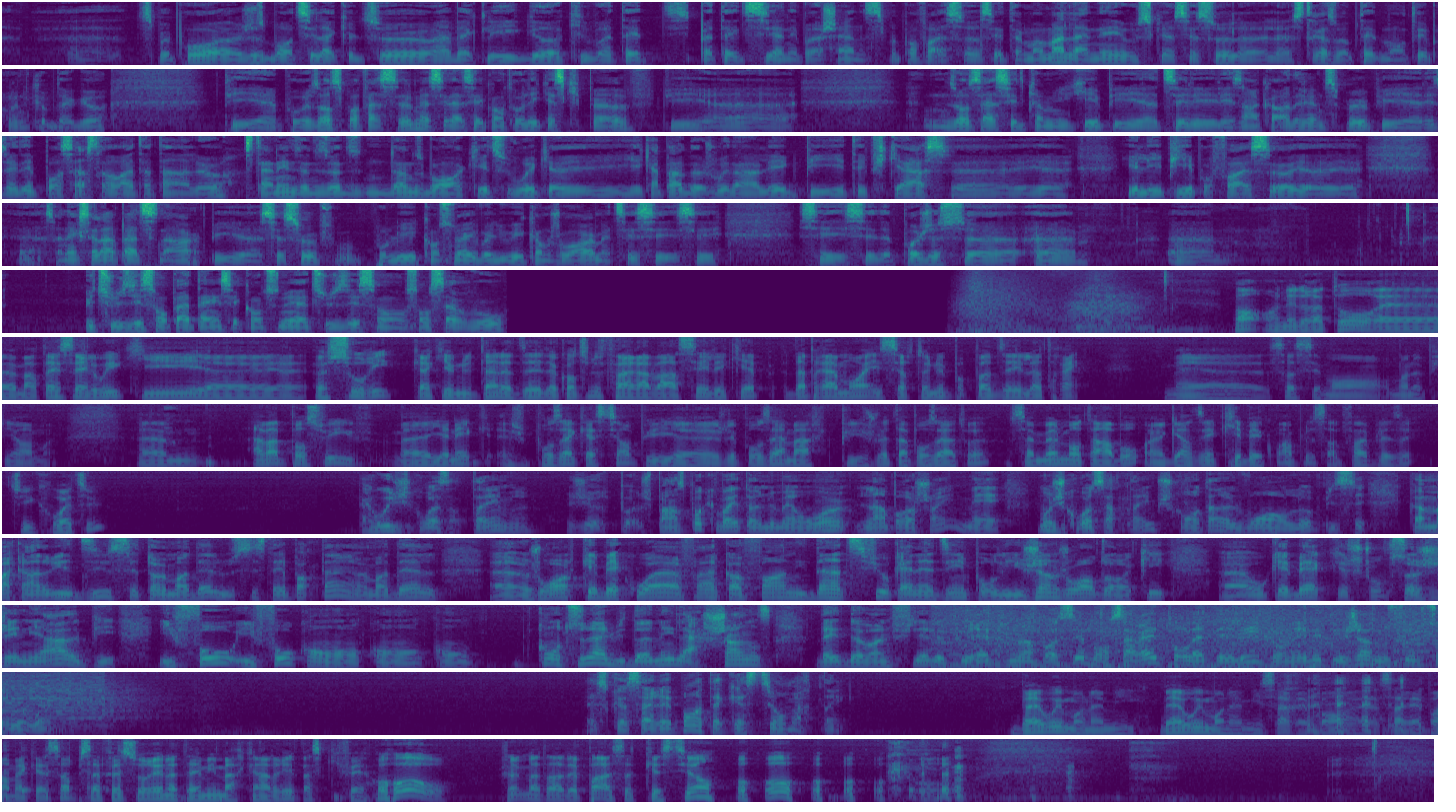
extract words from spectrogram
tu peux pas euh, juste bâtir la culture avec les gars qui vont être peut-être ici l'année prochaine. Tu peux pas faire ça. C'est un moment de l'année où c'est sûr le, stress va peut-être monter pour une coupe de gars. Puis euh, pour eux autres, c'est pas facile, mais c'est d'essayer de contrôler qu'est-ce qu'ils peuvent. Puis nous autres, c'est essayer de communiquer, puis les, encadrer un petit peu, puis les aider à passer à ce travail à temps-là. Cette année, il nous, donne du bon hockey. Tu vois qu'il est capable de jouer dans la ligue, puis il est efficace. il, a, les pieds pour faire ça. Euh, c'est un excellent patineur. Puis euh, c'est sûr, pour, lui, continuer à évoluer comme joueur, mais tu sais, c'est de pas juste euh, utiliser son patin, c'est continuer à utiliser son, cerveau. Bon, on est de retour. Martin Saint-Louis qui a souri quand il est venu le temps de dire de continuer de faire avancer l'équipe. D'après moi, il s'est retenu pour ne pas dire le train. Mais ça, c'est mon opinion à moi. Euh, avant de poursuivre, euh, Yannick, je posais la question, puis euh, je l'ai posée à Marc, puis je voulais te la poser à toi. Samuel Montambeau, un gardien québécois en plus, ça te faire plaisir. Tu y crois-tu? Ben oui, j'y crois certain, moi. Je, je pense pas qu'il va être un numéro un l'an prochain, mais moi, j'y crois certain. Je suis content de le voir là. Puis c'est, comme Marc-André dit, c'est un modèle aussi. C'est important, un modèle, euh, un joueur québécois, francophone, identifié aux Canadiens pour les jeunes joueurs de hockey euh, au Québec. Je trouve ça génial. Puis il faut, il faut qu'on, continue à lui donner la chance d'être devant le filet le plus rapidement possible. On s'arrête pour la télé, puis on invite les gens à nous suivre sur le web. Est-ce que ça répond à ta question, Martin? Ben oui, mon ami. Ben oui, mon ami, ça répond, euh, ça répond à ma question. Puis ça fait sourire notre ami Marc-André parce qu'il fait Oh oh! Je ne m'attendais pas à cette question. Oh oh oh oh!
